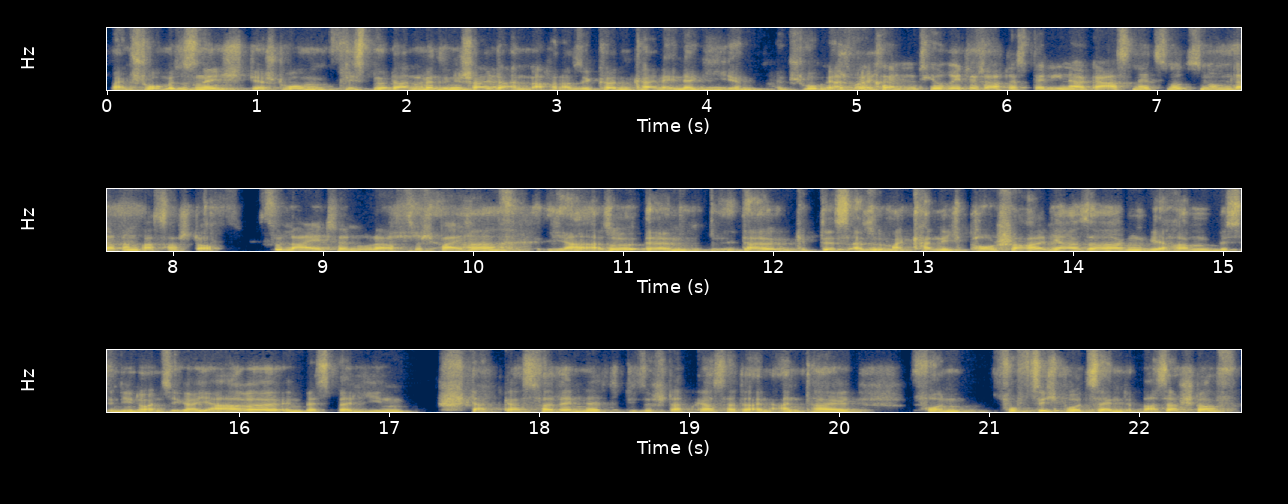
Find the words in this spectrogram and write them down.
Beim Strom ist es nicht. Der Strom fließt nur dann, wenn Sie den Schalter anmachen. Also Sie können keine Energie im, im Stromnetz Also wir könnten theoretisch auch das Berliner Gasnetz nutzen, um darin Wasserstoff zu leiten oder auch zu speichern. Ja, ja also ähm, da gibt es, also man kann nicht pauschal ja sagen. Wir haben bis in die 90er Jahre in Westberlin Stadtgas verwendet. Diese Stadtgas hatte einen Anteil von 50 Prozent Wasserstoff,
